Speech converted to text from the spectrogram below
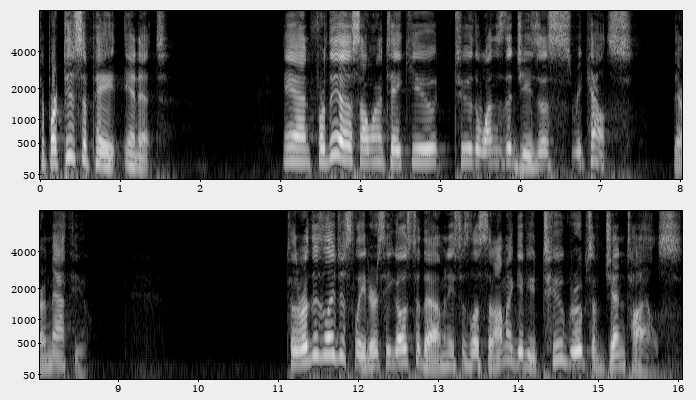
To participate in it and for this, I want to take you to the ones that Jesus recounts there in Matthew. To the religious leaders, he goes to them and he says, Listen, I'm going to give you two groups of Gentiles.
